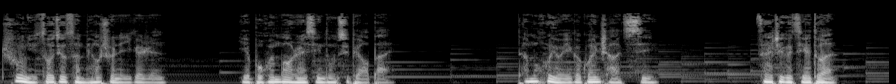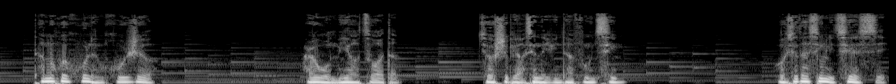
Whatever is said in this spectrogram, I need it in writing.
处女座就算瞄准了一个人，也不会贸然行动去表白。他们会有一个观察期，在这个阶段。他们会忽冷忽热，而我们要做的，就是表现的云淡风轻。我就在心里窃喜，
